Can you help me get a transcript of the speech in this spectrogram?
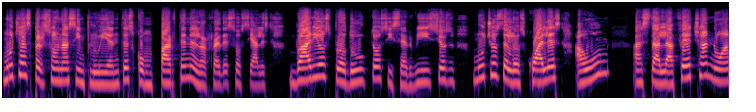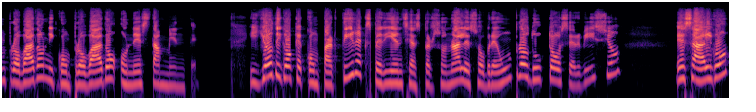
Muchas personas influyentes comparten en las redes sociales varios productos y servicios, muchos de los cuales aún hasta la fecha no han probado ni comprobado honestamente. Y yo digo que compartir experiencias personales sobre un producto o servicio es algo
